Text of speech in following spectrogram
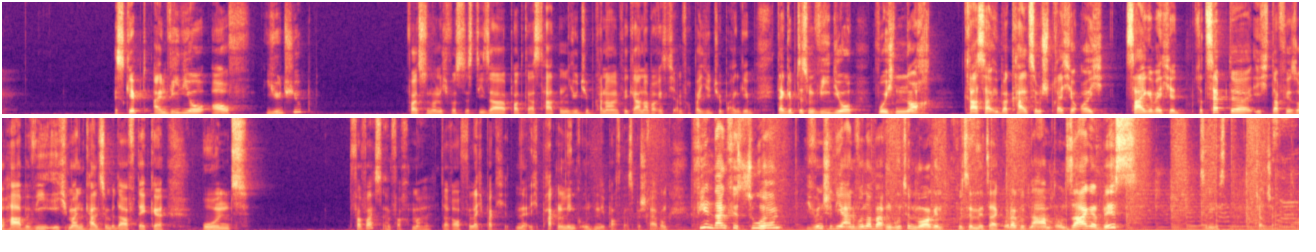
es gibt ein Video auf YouTube falls du noch nicht wusstest, dieser Podcast hat einen YouTube-Kanal, vegan, aber richtig einfach bei YouTube eingeben. Da gibt es ein Video, wo ich noch krasser über Kalzium spreche, euch zeige, welche Rezepte ich dafür so habe, wie ich meinen Kalziumbedarf decke und verweise einfach mal darauf. Vielleicht packe ich, ne, ich packe einen Link unten in die Podcast-Beschreibung. Vielen Dank fürs Zuhören. Ich wünsche dir einen wunderbaren guten Morgen, guten Mittag oder guten Abend und sage bis zum nächsten Mal. Ciao, ciao.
